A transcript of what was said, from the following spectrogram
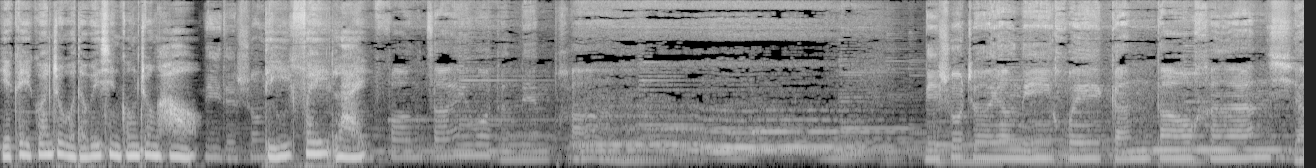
也可以关注我的微信公众号“笛飞来”。你说这样你会感到很安详。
